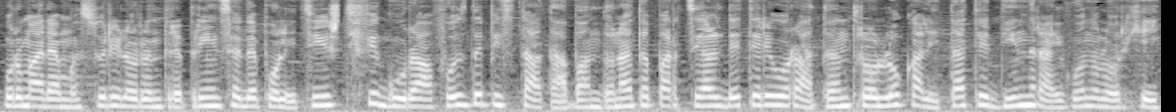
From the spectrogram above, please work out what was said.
Urmarea măsurilor întreprinse de polițiști, figura a fost depistată, abandonată parțial deteriorată într-o localitate din raionul Orhei.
